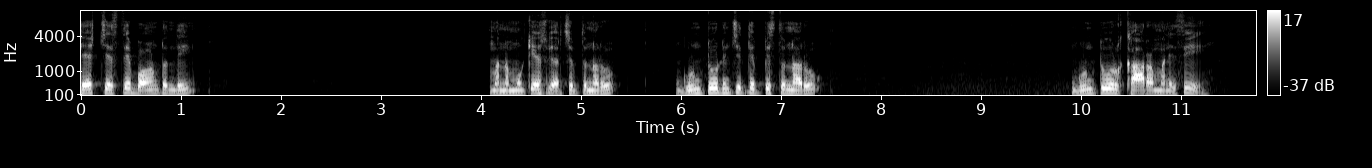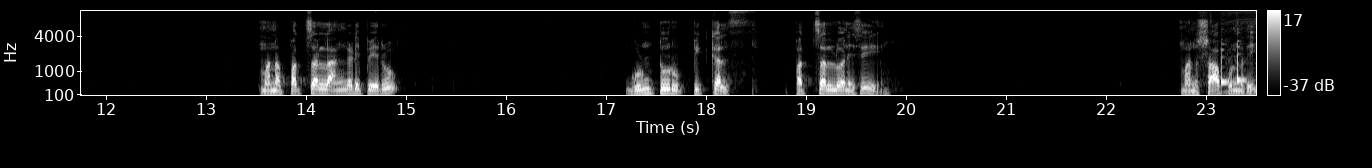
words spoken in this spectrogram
టేస్ట్ చేస్తే బాగుంటుంది. మన ముఖేష్ గారు చెప్తున్నారు గుంటూరు నుంచి తెప్పిస్తున్నారు. గుంటూరు కారం అనేసి మన పచ్చళ్ళ అంగడి పేరు గుంటూరు పిక్కల్స్ పచ్చళ్ళు అనేసి మన షాప్ ఉన్నది.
